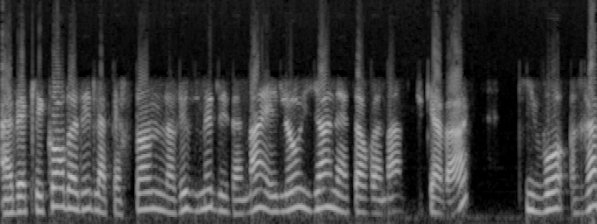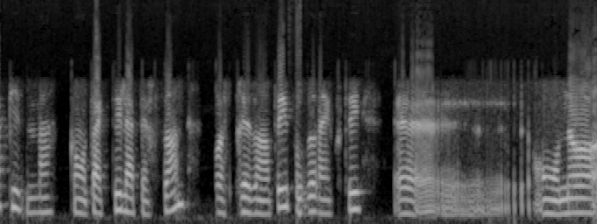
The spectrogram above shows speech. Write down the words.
avec les coordonnées de la personne, le résumé de l'événement, et là, il y a un intervenant du CAVAC qui va rapidement contacter la personne, va se présenter pour dire, ben, écoutez, euh, on a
